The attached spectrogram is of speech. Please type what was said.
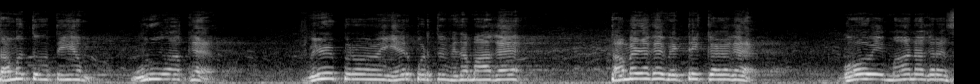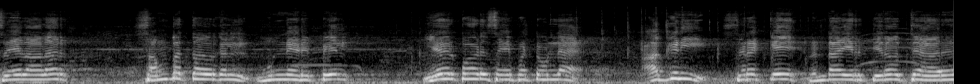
சமத்துவத்தையும் உருவாக்க விழிப்புணர்வை ஏற்படுத்தும் விதமாக தமிழக வெற்றிக்கழக கோவை மாநகர செயலாளர் சம்பத் அவர்கள் முன்னெடுப்பில் ஏற்பாடு செய்யப்பட்டுள்ள அக்னி சிறக்கே ரெண்டாயிரத்தி இருபத்தி ஆறு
